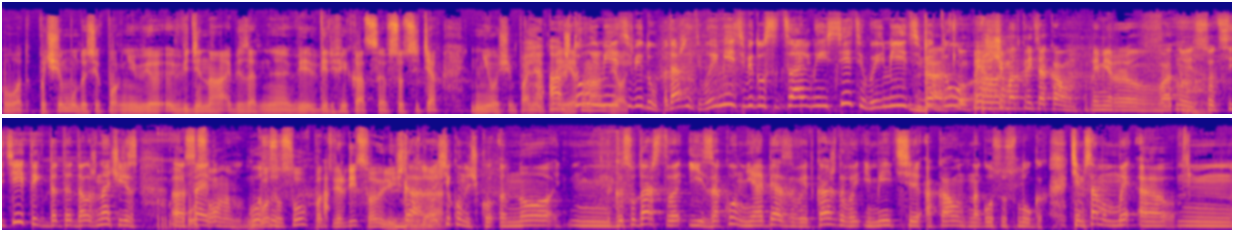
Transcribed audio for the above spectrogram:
Вот. Почему до сих пор не вве- введена обязательная ве- верификация в соцсетях, не очень понятно. А И что вы имеете делать. в виду? Подождите, вы имеете в виду социальные сети, вы имеете в виду... ну, прежде э, чем открыть аккаунт, например, в одной из соцсетей, ты должна через э, сайт госус- госуслуг подтвердить свою личность. Да, Да, но секундочку. Но государство и закон не обязывает каждого иметь аккаунт на госуслугах. Тем самым мы э,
